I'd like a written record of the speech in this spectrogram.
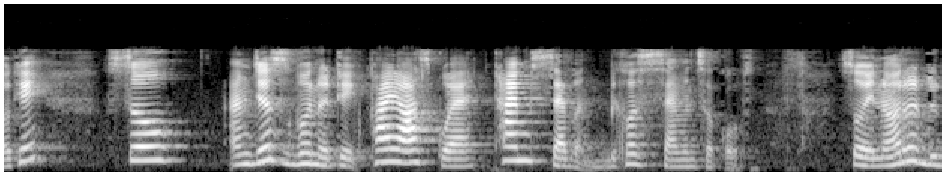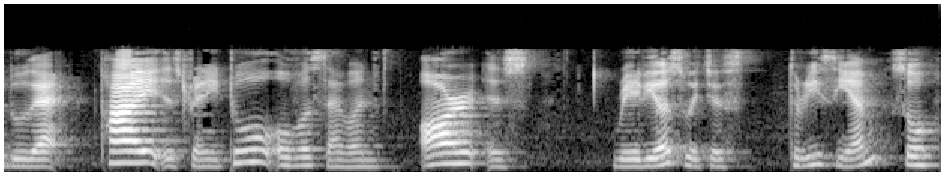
okay so I'm just going to take pi r squared times 7 because 7 circles so in order to do that pi is 22 over 7 r is radius which is 3 cm so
